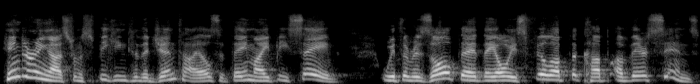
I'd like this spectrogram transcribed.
hindering us from speaking to the Gentiles that they might be saved, with the result that they always fill up the cup of their sins.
